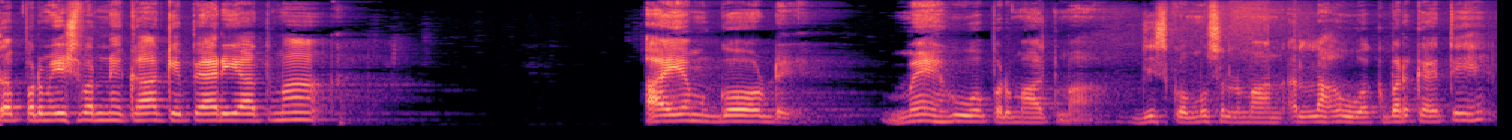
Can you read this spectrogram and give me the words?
तब परमेश्वर ने कहा कि प्यारी आत्मा आई एम गॉड मैं हूँ वो परमात्मा, जिसको मुसलमान अल्लाह अकबर कहते हैं।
